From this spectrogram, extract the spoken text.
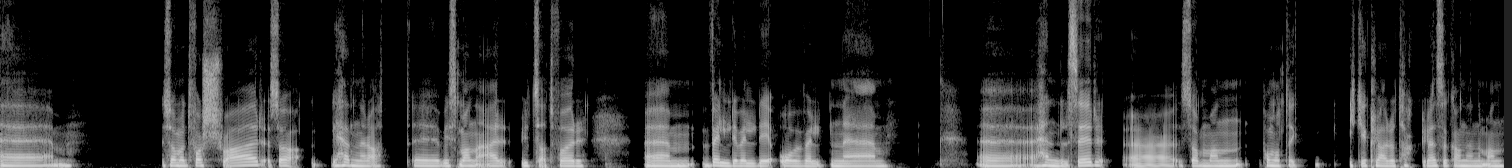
eh, Som et forsvar så hender det at hvis man er utsatt for veldig, veldig overveldende uh, hendelser uh, som man på en måte ikke klarer å takle, så kan hende man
